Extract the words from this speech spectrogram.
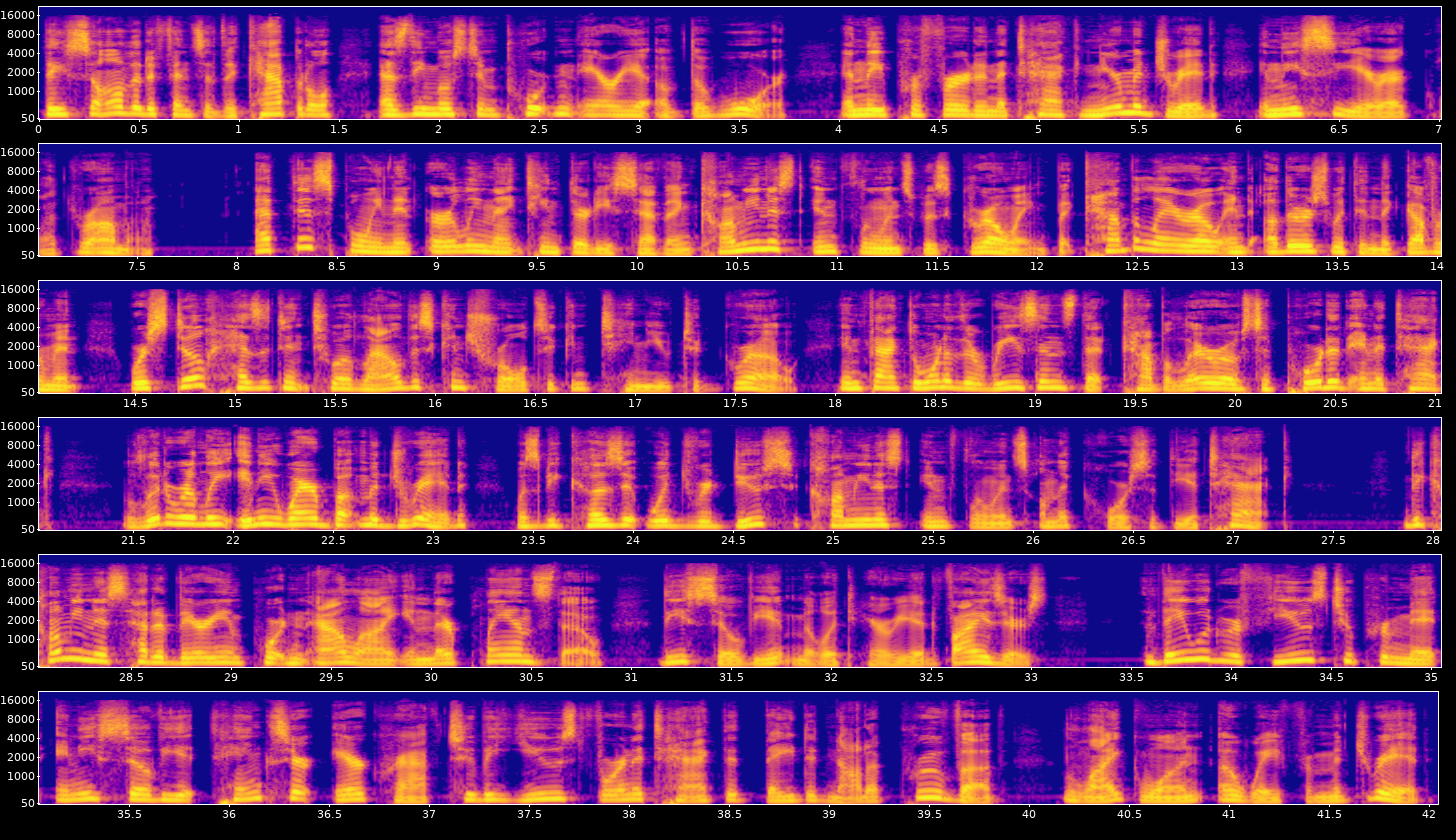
They saw the defense of the capital as the most important area of the war, and they preferred an attack near Madrid in the Sierra Guadarrama. At this point in early 1937, communist influence was growing, but Caballero and others within the government were still hesitant to allow this control to continue to grow. In fact, one of the reasons that Caballero supported an attack literally anywhere but Madrid was because it would reduce communist influence on the course of the attack. The communists had a very important ally in their plans, though the Soviet military advisors. They would refuse to permit any Soviet tanks or aircraft to be used for an attack that they did not approve of, like one away from Madrid.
